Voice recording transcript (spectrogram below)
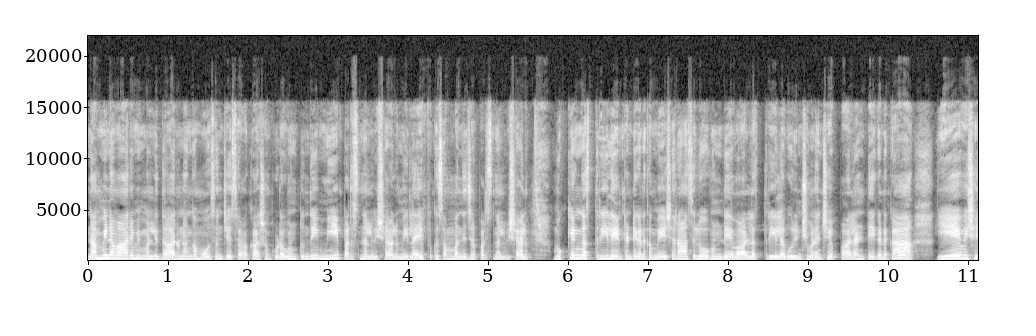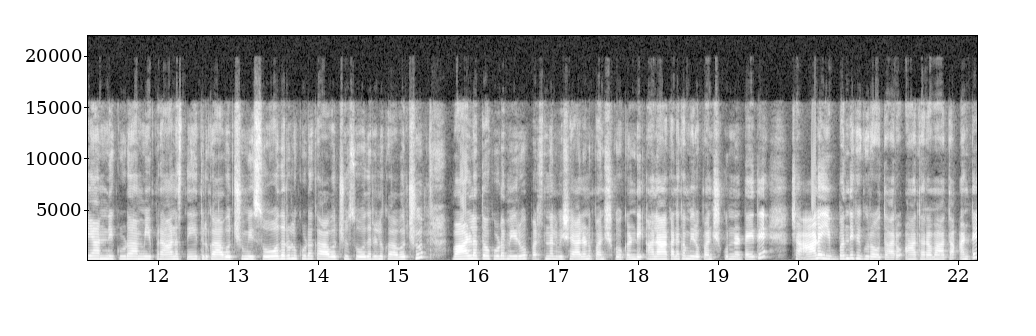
నమ్మిన వారు మిమ్మల్ని దారుణంగా మోసం చేసే అవకాశం కూడా ఉంటుంది. మీ పర్సనల్ విషయాలు మీ లైఫ్కి సంబంధించిన పర్సనల్ విషయాలు. ముఖ్యంగా స్త్రీలు ఏంటంటే కనుక మేషరాశిలో ఉండే వాళ్ళ స్త్రీల గురించి మనం చెప్పాలంటే కనుక ఏ విషయాన్ని కూడా మీ ప్రాణ స్నేహితులు కావచ్చు మీ సోదరులు కూడా కావచ్చు సోదరులు కావచ్చు వాళ్ళతో కూడా మీరు పర్సనల్ విషయాలను పంచుకోకండి. అలా కనుక మీరు పంచుకున్నట్టయితే చాలా ఇబ్బందికి గురవుతారు. ఆ తర్వాత అంటే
